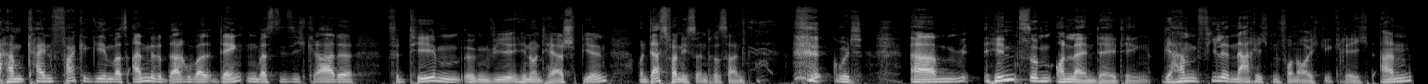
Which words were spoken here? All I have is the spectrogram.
haben keinen Fuck gegeben, was andere darüber denken, was die sich gerade für Themen irgendwie hin und her spielen. Und das fand ich so interessant. Gut. Ähm, hin zum Online-Dating. Wir haben viele Nachrichten von euch gekriegt an,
